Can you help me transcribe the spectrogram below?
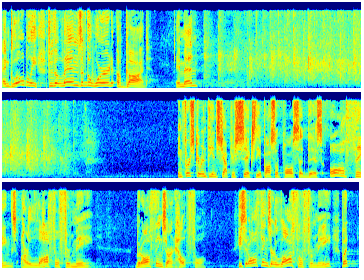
and globally globally through the lens of the Word of God. Amen? In 1 Corinthians chapter 6, the apostle Paul said this, all things are lawful for me, but all things aren't helpful. He said all things are lawful for me, but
